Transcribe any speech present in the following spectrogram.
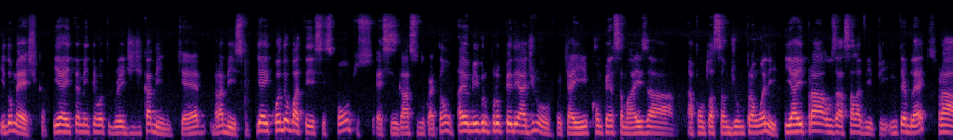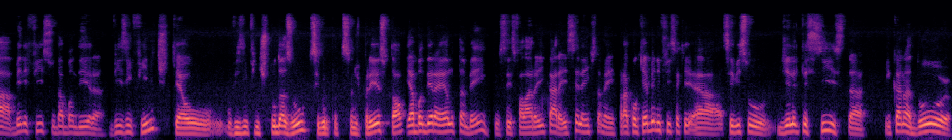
e doméstica. E aí também tem o upgrade de cabine, que é brabíssimo. E aí, quando eu bater esses pontos, esses gastos no cartão, aí eu migro para o PDA de novo, porque aí compensa mais a, a pontuação de um para um ali. E aí, para usar a sala VIP Interblack, para benefício da bandeira Visa Infinity, que é o, o Visa Infinity tudo azul, seguro proteção de preço e tal. E a bandeira Elo também, que vocês falaram aí, cara, excelente também. Para qualquer benefício aqui, serviço de eletricista, encanador,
